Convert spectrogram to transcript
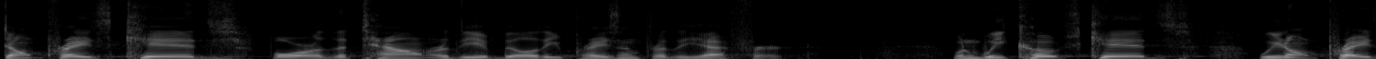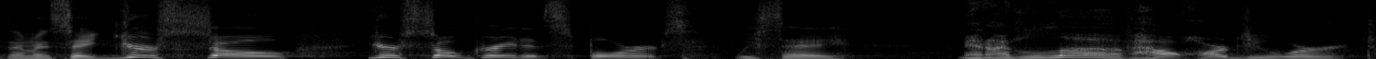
Don't praise kids for the talent or the ability, praise them for the effort. When we coach kids, we don't praise them and say, You're so, you're so great at sports. We say, Man, I love how hard you worked.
